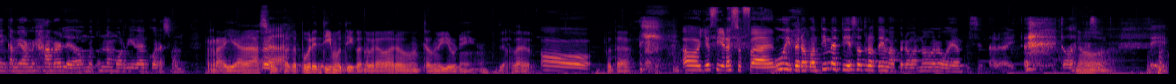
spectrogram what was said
en cambio, Armie Hammer le da una mordida al corazón. Rayadazo el pata. Pobre Timothy cuando grabaron Call Me Your Name, ¿eh? De verdad. Oh. Oh, yo sí era su fan. Uy, pero con Timothy es otro tema, pero no lo voy a presentar ahorita. Todo no. Sí.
